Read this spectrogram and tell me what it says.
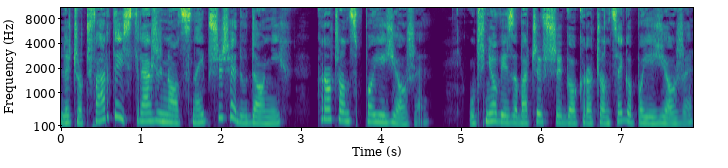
Lecz o czwartej straży nocnej przyszedł do nich, krocząc po jeziorze. Uczniowie, zobaczywszy go kroczącego po jeziorze,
